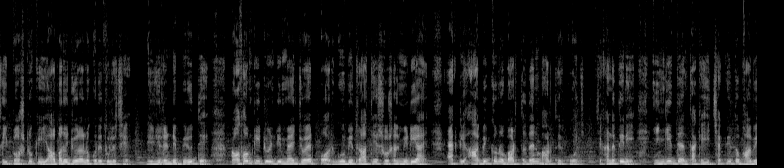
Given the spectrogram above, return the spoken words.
সেই প্রশ্নকেই আবারও জোরালো করে তুলেছে। নিউজিল্যান্ডের বিরুদ্ধে প্রথম টি টোয়েন্টি ম্যাচ জয়ের পর গভীর রাতে সোশ্যাল মিডিয়ায় একটি আবেগঘন বার্তা দেন ভারতের কোচ। যেখানে তিনি ইঙ্গিত দেন, তাকে ইচ্ছাকৃতভাবে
